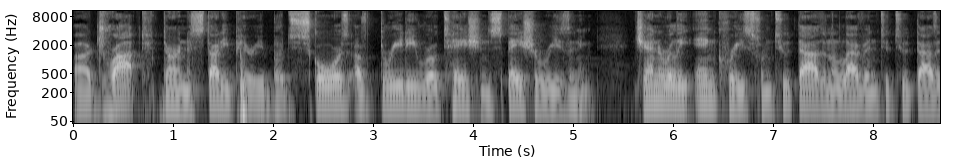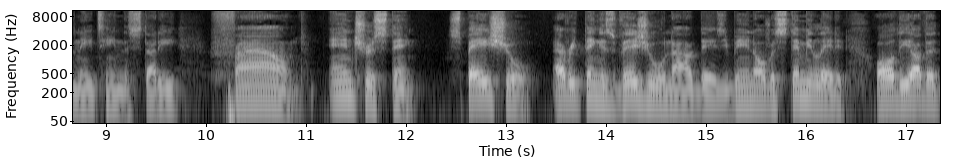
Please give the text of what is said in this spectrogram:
uh, dropped during the study period, but scores of 3D rotation, spatial reasoning, generally increased from 2011 to 2018. The study found interesting spatial. Everything is visual nowadays. You're being overstimulated. All the other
